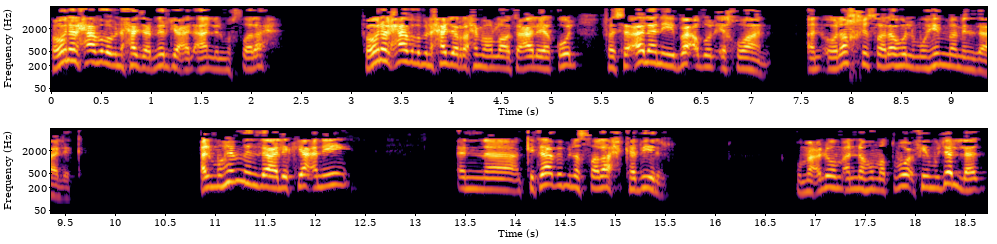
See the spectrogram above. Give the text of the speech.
فهنا الحافظ ابن حجر نرجع الآن للمصطلح. فهنا الحافظ ابن حجر رحمه الله تعالى يقول فسألني بعض الإخوان أن ألخص له المهم من ذلك. المهم من ذلك يعني أن كتاب ابن الصلاح كبير ومعلوم أنه مطبوع في مجلد.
